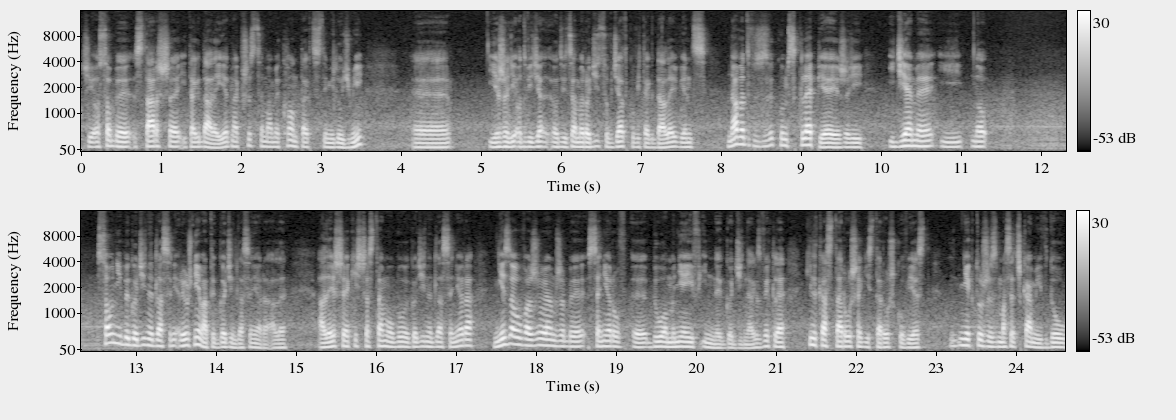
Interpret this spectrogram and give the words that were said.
czyli osoby starsze i tak dalej. Jednak wszyscy mamy kontakt z tymi ludźmi, jeżeli odwiedzamy rodziców, dziadków i tak dalej, więc nawet w zwykłym sklepie, jeżeli idziemy i no, są niby godziny dla seniora, już nie ma tych godzin dla seniora, ale ale jeszcze jakiś czas temu były godziny dla seniora. Nie zauważyłem, żeby seniorów y, było mniej w innych godzinach. Zwykle kilka staruszek i staruszków jest, niektórzy z maseczkami w dół,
